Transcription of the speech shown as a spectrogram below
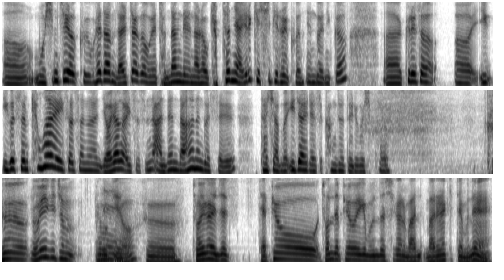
어, 뭐 심지어 그 회담 날짜가 왜 전당대회 날하고 겹쳤냐 이렇게 시비를 거는 거니까 아, 그래서 어, 이, 이것은 평화에 있어서는 여야가 있어서는 안 된다 하는 것을 다시 한번 이 자리에서 강조드리고 싶어요. 그, 요 얘기 좀 해볼게요. 네. 그, 저희가 이제 대표, 전 대표에게 묻는 시간을 마, 마련했기 때문에,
